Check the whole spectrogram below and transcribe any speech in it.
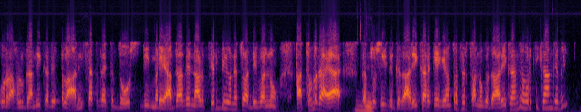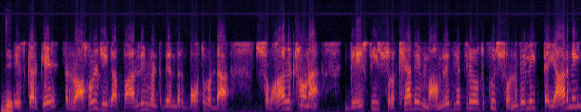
ਉਹ ਰਾਹੁਲ ਗਾਂਧੀ ਕਦੇ ਭੁਲਾ ਨਹੀਂ ਸਕਦਾ। ਇੱਕ ਦੋਸਤ ਦੀ ਮਰਿਆਦਾ ਦੇ ਨਾਲ ਫਿਰ ਵੀ ਉਹਨੇ ਤੁਹਾਡੇ ਵੱਲ ਨੂੰ ਹੱਥ ਵਧਾਇਆ। ਤਾਂ। ਤੁਸੀਂ ਤੇ ਗਦਾਰੀ ਕਰਕੇ ਗਏ ਹੋ ਤਾਂ ਫਿਰ ਤੁਹਾਨੂੰ ਗਦਾਰੀ ਕਹਾਂਗੇ ਹੋਰ ਕੀ ਕਹਾਂਗੇ ਬਈ? ਇਸ ਕਰਕੇ ਰਾਹੁਲ ਜੀ ਦਾ ਪਾਰਲੀਮੈਂਟ ਦੇ ਅੰਦਰ ਬਹੁਤ ਵੱਡਾ ਸਵਾਲ ਉਠਾਉਣਾ ਦੇਸ਼ ਦੀ ਸੁਰੱਖਿਆ ਦੇ ਮਾਮਲੇ ਦੇ ਵਿੱਚ ਉਹ ਕੋਈ ਸੁਣਨ ਦੇ ਲਈ ਤਿਆਰ ਨਹੀਂ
